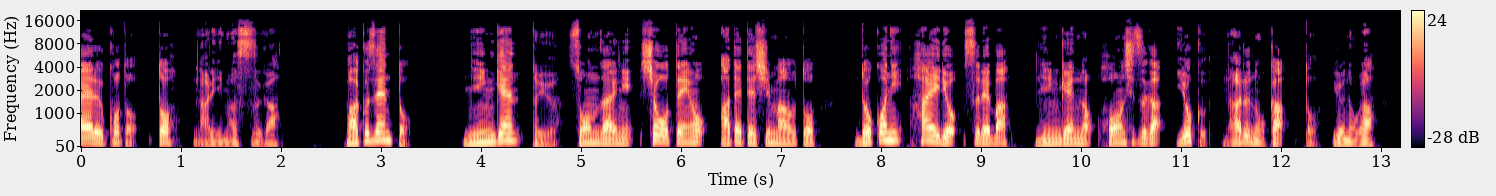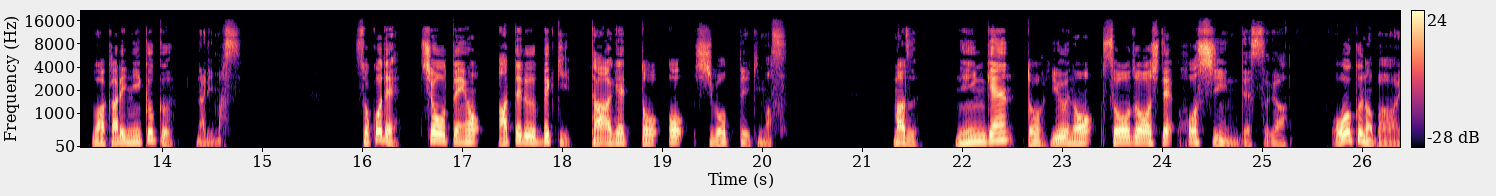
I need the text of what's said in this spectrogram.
えることとなりますが、漠然と人間という存在に焦点を当ててしまうと、どこに配慮すれば人間の本質が良くなるのかというのが分かりにくくなります。そこで焦点を当てるべきターゲットを絞っていきます。まず、人間というのを想像してほしいんですが、多くの場合、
